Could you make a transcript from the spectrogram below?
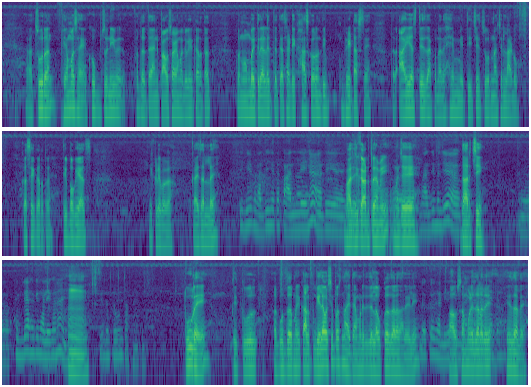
चुरण फेमस आहे. खूप जुनी पद्धत आहे आणि पावसाळ्यामध्ये वगैरे करतात. पण मुंबईकडे आले तर त्यासाठी खास करून ती भेट असते. तर आई असतेच दाखवणार आहे हे मेथीचे चूरणाचे लाडू. कसे करतोय? ती बघूयाच. इकडे बघा. काय चाललं आहे हे भाजी आता ना ते भाजी काढतोय आम्ही. म्हणजे भाजी म्हणजे दारची. फुलल्यासारखी झाली का नाही? टाकायची. तूर आहे. ती तूर अगोदर म्हणजे काल गेल्या वर्षीपासून आहे त्यामुळे तिथे लवकर जरा झालेली. लवकर झाली. पावसामुळे जरा ते हे झालंय.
